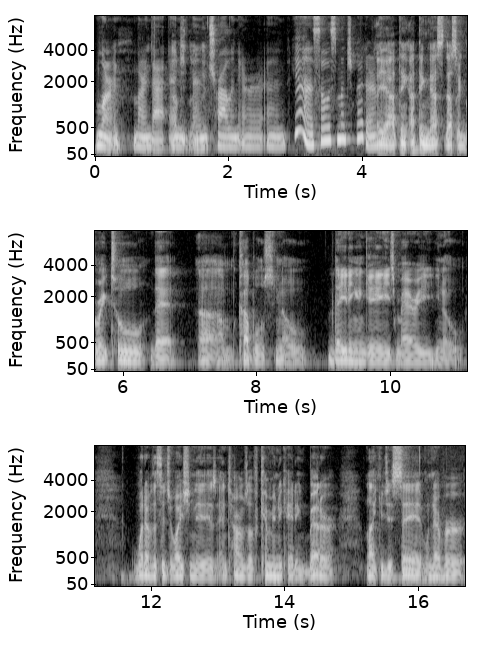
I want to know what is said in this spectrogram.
learn, learn that and, Absolutely. and trial and error. And yeah, so it's much better. Yeah, I think I think that's that's a great tool that um, couples, you know, dating, engaged, married, you know, whatever the situation is, in terms of communicating better. Like you just said, whenever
